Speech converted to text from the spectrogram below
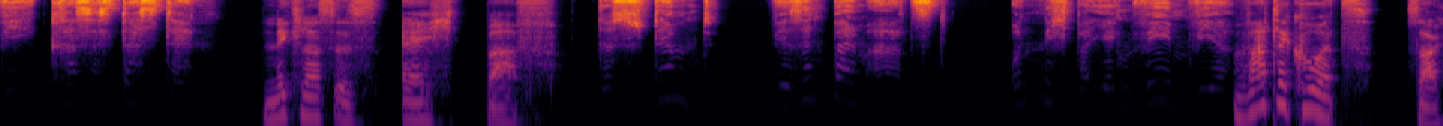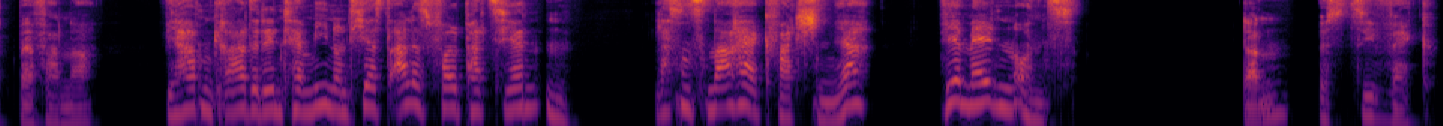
Wie krass ist das denn? Niklas ist echt baff. Das stimmt. Wir sind beim Arzt. Und nicht bei irgendwem. Wir. Warte kurz, sagt Befana. Wir haben gerade den Termin und hier ist alles voll Patienten. Lass uns nachher quatschen, ja? Wir melden uns. Dann ist sie weg.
